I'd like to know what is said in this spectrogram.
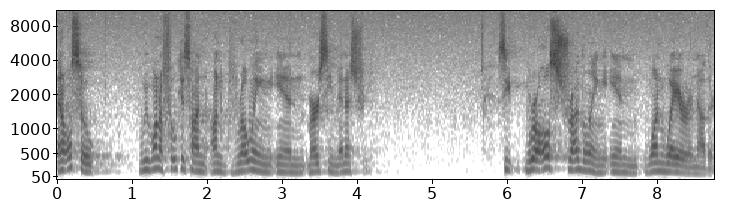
And also, we want to focus on, on growing in mercy ministry. See, we're all struggling in one way or another.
